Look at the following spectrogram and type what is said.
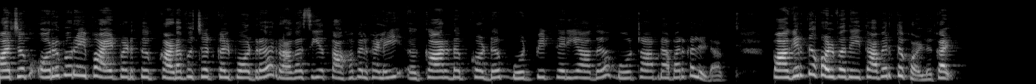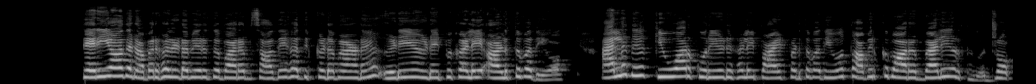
மற்றும் ஒருமுறை பயன்படுத்தும் கடவுச்சொற்கள் போன்ற ரகசிய தகவல்களை காரணம் கொண்டு முன்பின் தெரியாத மூன்றாம் நபர்களிடம் பகிர்ந்து கொள்வதை தவிர்த்து கொள்ளுங்கள். தெரியாத நபர்களிடமிருந்து வரும் சந்தேகத்திற்கிடமான இணைய இணைப்புகளை அழுத்துவதையோ அல்லது கியூஆர் குறியீடுகளை பயன்படுத்துவதையோ தவிர்க்குமாறு வலியுறுத்துகின்றோம்.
